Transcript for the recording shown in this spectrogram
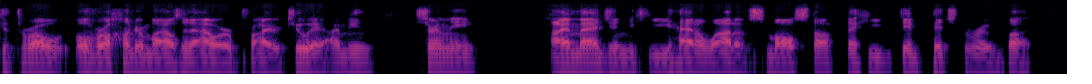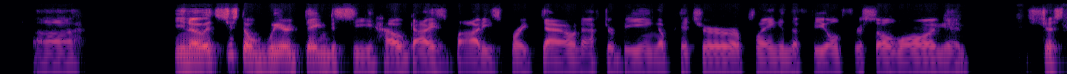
could throw over a hundred miles an hour prior to it. I mean, certainly, I imagine he had a lot of small stuff that he did pitch through, but uh, you know, it's just a weird thing to see how guys' bodies break down after being a pitcher or playing in the field for so long, and it's just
